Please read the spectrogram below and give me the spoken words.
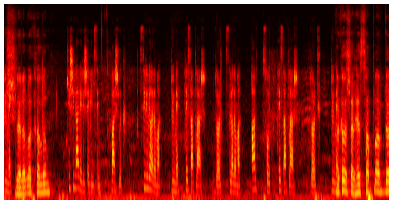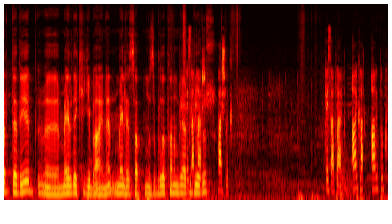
düğme. Kişilere bakalım. Kişiler erişebilsin, başlık, siri arama, düğme, hesaplar, 4, sıralama, ad, soy, hesaplar, 4, düğme, Arkadaşlar hesaplar 4 dediği e, maildeki gibi aynen. Mail hesabımızı burada tanımlayabiliyoruz. hesaplar, başlık, hesaplar, iCloud, Outlook,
